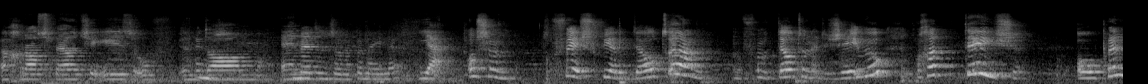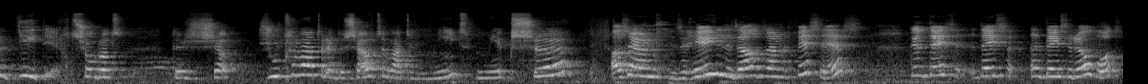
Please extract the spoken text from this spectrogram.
een grasveldje is of een dam. En Zonnepanelen. ja, Als een vis via de delta, van de delta naar de zee wil, dan gaat deze open, die dicht. Zodat de zo- zoete water en de zoute water niet mixen. Als er een hele zeldzame vis is, kunt deze, deze, eh, deze robot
